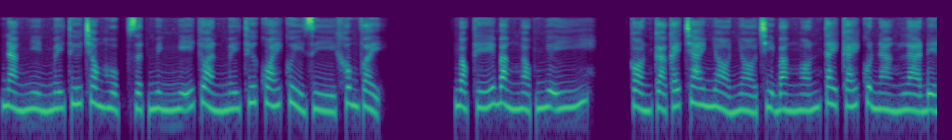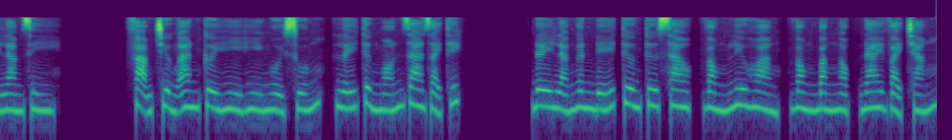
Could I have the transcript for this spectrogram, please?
Nàng nhìn mấy thứ trong hộp giật mình nghĩ toàn mấy thứ quái quỷ gì không vậy. Ngọc thế bằng ngọc như ý, còn cả cái chai nhỏ nhỏ chỉ bằng ngón tay cái của nàng là để làm gì. Phạm Trường An cười hì hì ngồi xuống, lấy từng món ra giải thích. Đây là ngân đế tương tư sao, vòng lưu hoàng, vòng bằng ngọc đai vải trắng.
